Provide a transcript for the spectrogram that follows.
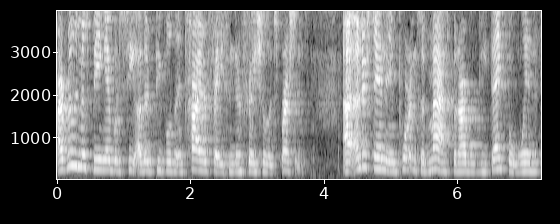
I really miss being able to see other people's entire face and their facial expressions. I understand the importance of masks, but I will be thankful when,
